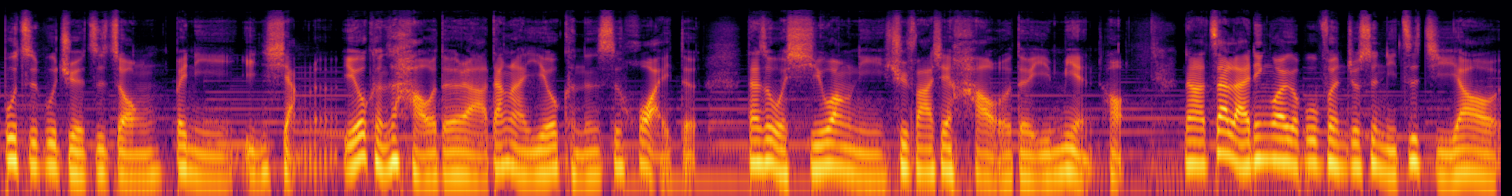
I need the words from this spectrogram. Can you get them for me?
不知不觉之中被你影响了，也有可能是好的啦，当然也有可能是坏的。但是我希望你去发现好的一面。好，那再来另外一个部分就是你自己要。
